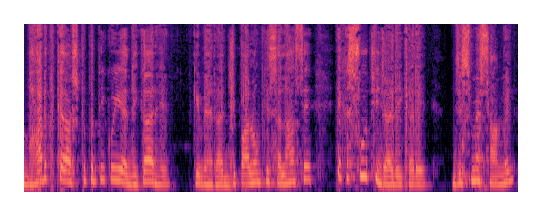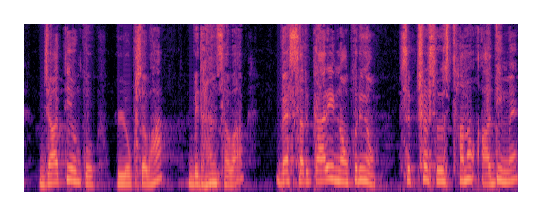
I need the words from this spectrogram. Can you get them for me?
भारत के राष्ट्रपति को यह अधिकार है कि वह राज्यपालों की सलाह से एक सूची जारी करे, जिसमें शामिल जातियों को लोकसभा, विधानसभा व सरकारी नौकरियों शिक्षण संस्थानों आदि में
